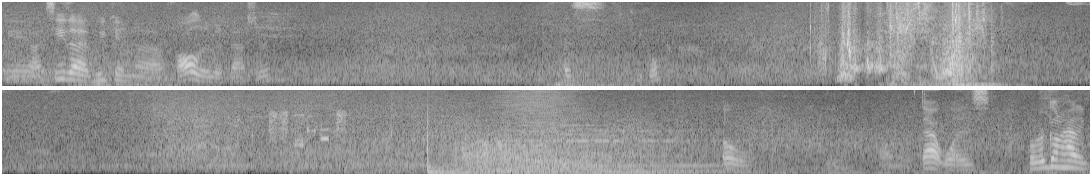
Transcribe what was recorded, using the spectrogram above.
Okay, I see that we can uh, fall a little bit faster. That's pretty cool. That was. But we're gonna have to,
